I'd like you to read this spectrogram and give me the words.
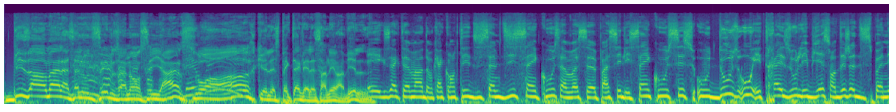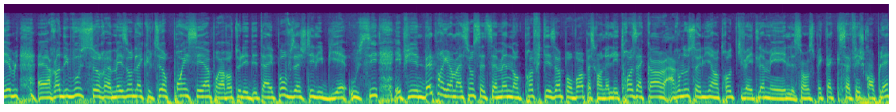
bizarrement, la salle Odyssée nous a annoncé hier Ben soir que le spectacle allait s'en venir en ville. Exactement. Donc, à compter du samedi 5 août, ça va se passer les 5 août, 6 août, 12 août et 13 août. Les billets sont déjà disponibles. Euh, Rendez-vous sur maisondelacculture.ca pour avoir tous les détails, pour vous acheter les billets aussi. Et puis, une belle programmation cette semaine. Donc, profitez-en pour voir parce qu'on a les trois accords. Arnaud Soli, entre autres, qui va être là, mais son spectacle s'affiche complet.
